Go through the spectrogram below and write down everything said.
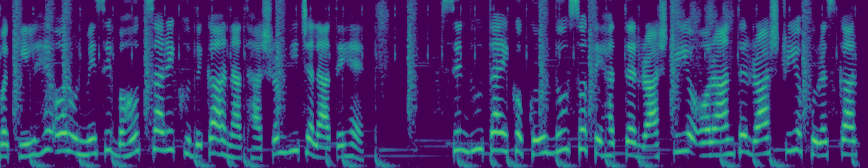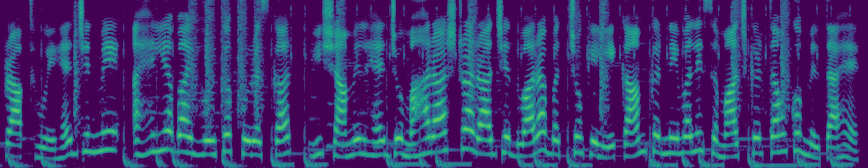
वकील है और उनमें से बहुत सारे खुद का अनाथाश्रम भी चलाते हैं। सिंधु ताई को कुल दो राष्ट्रीय और अंतर्राष्ट्रीय पुरस्कार प्राप्त हुए हैं, जिनमें अहिल्याबाई होलकर पुरस्कार भी शामिल है, जो महाराष्ट्र राज्य द्वारा बच्चों के लिए काम करने वाले समाजकर्ताओं को मिलता है।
